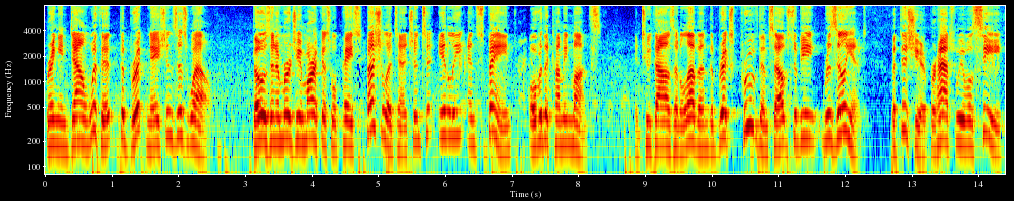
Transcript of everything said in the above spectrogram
bringing down with it the BRIC nations as well. Those in emerging markets will pay special attention to Italy and Spain over the coming months. In 2011, the BRICS proved themselves to be resilient. But this year, perhaps we will see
